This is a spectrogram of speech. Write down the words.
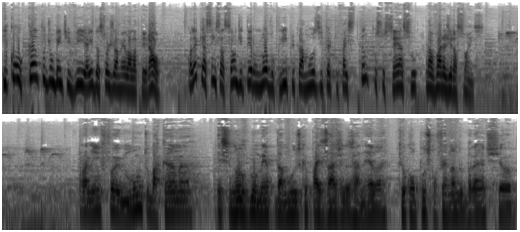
E com o canto de um bem-te-vi aí da sua janela lateral, qual é que é a sensação de ter um novo clipe para a música que faz tanto sucesso para várias gerações? Para mim foi muito bacana esse novo momento da música Paisagem da Janela, que eu compus com Fernando Brant. Eu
